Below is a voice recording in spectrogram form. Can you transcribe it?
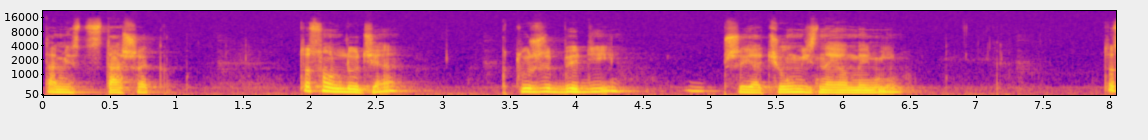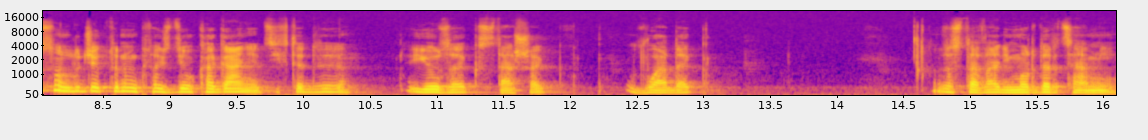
tam jest Staszek. To są ludzie, którzy byli przyjaciółmi, znajomymi. To są ludzie, którym ktoś zdjął kaganiec i wtedy Józek, Staszek, Władek zostawali mordercami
